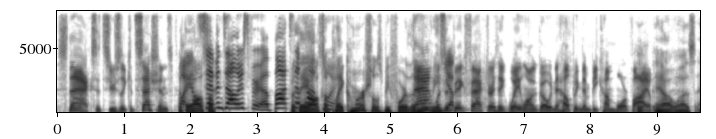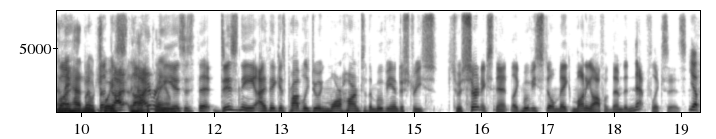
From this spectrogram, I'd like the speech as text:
snacks, it's usually concessions. But Why, they it's also- seven dollars for a box But of they also play commercials before the that movie. was a Yep. big factor, I think, way long ago into helping them become more viable. yeah, it was, and But- they had no but the- choice. The, they the had to play irony 'em. is, is that Disney, I think, is probably doing more harm to the movie industry s- to a certain extent. Like movies still make money off of them than Netflix is. Yep.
